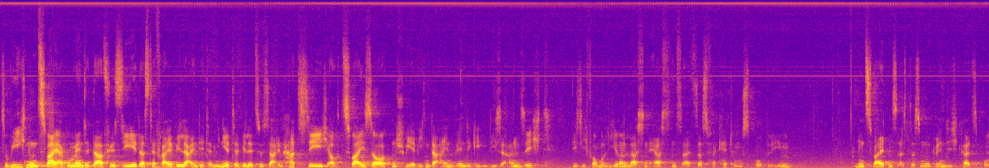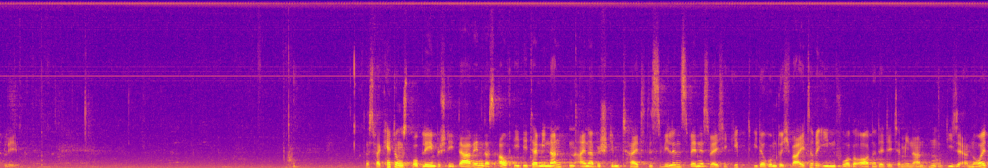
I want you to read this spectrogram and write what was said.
So wie ich nun zwei Argumente dafür sehe, dass der freie Wille ein determinierter Wille zu sein hat, sehe ich auch zwei Sorten schwerwiegender Einwände gegen diese Ansicht, die sich formulieren lassen, erstens als das Verkettungsproblem und zweitens als das Notwendigkeitsproblem. Das Verkettungsproblem besteht darin, dass auch die Determinanten einer Bestimmtheit des Willens, wenn es welche gibt, wiederum durch weitere ihnen vorgeordnete Determinanten und diese erneut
